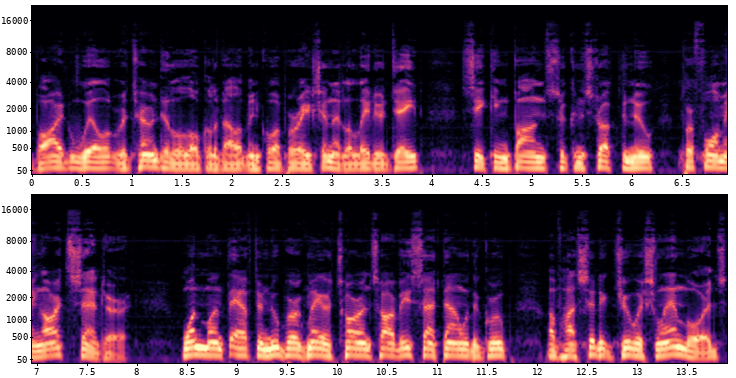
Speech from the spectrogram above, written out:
Bard will return to the local development corporation at a later date, seeking bonds to construct the new Performing Arts Center. One month after Newburgh Mayor Torrance Harvey sat down with a group of Hasidic Jewish landlords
